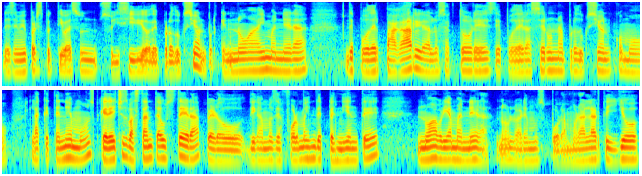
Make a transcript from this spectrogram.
desde mi perspectiva, es un suicidio de producción, porque no hay manera de poder pagarle a los actores, de poder hacer una producción como la que tenemos, que de hecho es bastante austera, pero digamos de forma independiente no habría manera, ¿no? Lo haremos por amor al arte y yo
